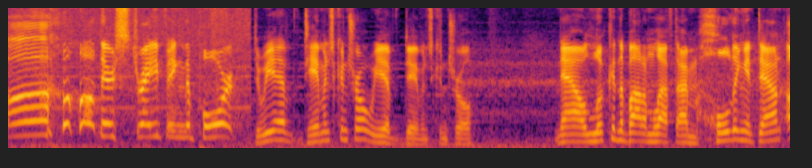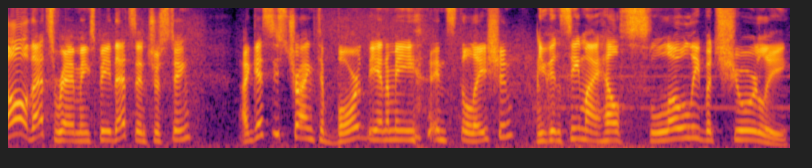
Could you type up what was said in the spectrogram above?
Oh, they're strafing the port. Do we have damage control? We have damage control. Now, look in the bottom left. I'm holding it down. Oh, that's ramming speed. That's interesting. I guess he's trying to board the enemy installation. You can see my health slowly but surely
